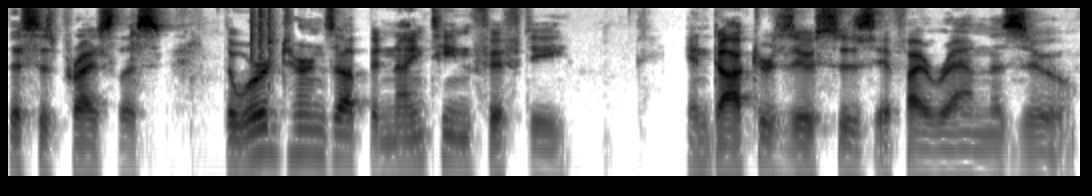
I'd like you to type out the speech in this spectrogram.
This is priceless. The word turns up in 1950 in Dr. Seuss's "If I Ran the Zoo."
